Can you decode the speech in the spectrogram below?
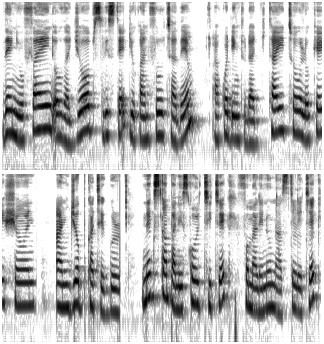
then you find all the jobs listed you can filter them according to the title location and job category Next company is called TTech, formerly known as Teletech.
